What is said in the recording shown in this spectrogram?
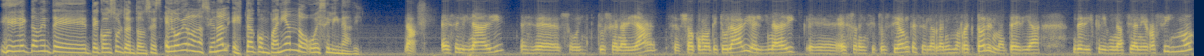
Y directamente te consulto entonces. ¿El gobierno nacional está acompañando o es el INADI? No, es el INADI desde su institucionalidad, o sea, yo como titular y el INADI eh, es una institución que es el organismo rector en materia de discriminación y racismo.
